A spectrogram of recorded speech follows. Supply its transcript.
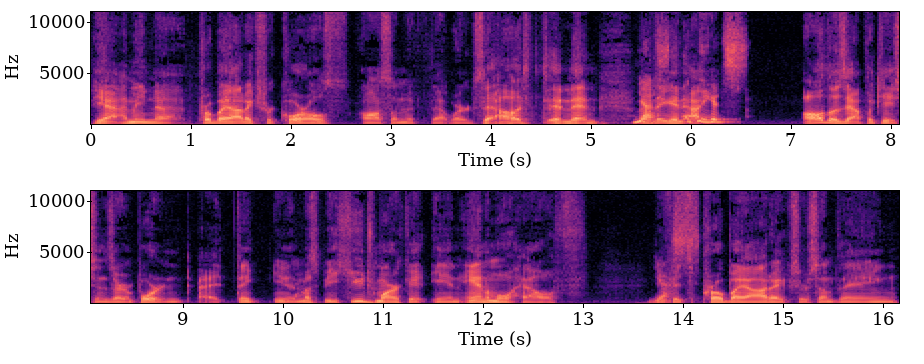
yeah i mean uh, probiotics for corals awesome if that works out and then yes, i'm thinking i think it's all those applications are important. I think you know there must be a huge market in animal health. Yes. If it's probiotics or something,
